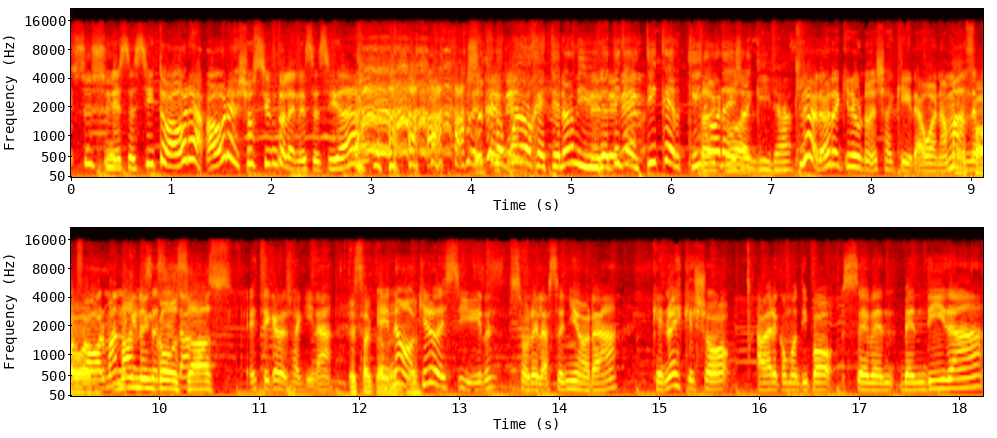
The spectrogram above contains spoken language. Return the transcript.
Sí, sí. Necesito ahora, ahora yo siento la necesidad. Yo que no puedo gestionar mi biblioteca de stickers, quiero ahora de. Shakira. Claro, ahora quiero uno de Shakira. Bueno, manden, por favor. favor, manden, Manden cosas. Sticker de Shakira. Exactamente. Eh, no, quiero decir sobre la señora que no es que yo, a ver, como tipo, se ven- vendida.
